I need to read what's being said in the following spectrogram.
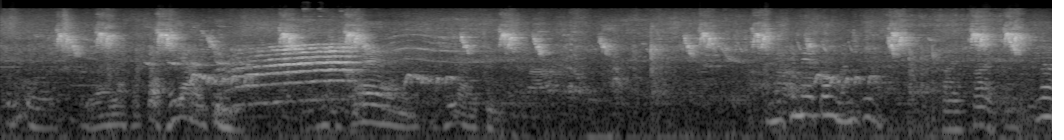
โอ้โหเดี๋ยวอะไรเขาตอกให้ยายกินแม่ให้ยายกินอันนี้ใช่แม่ต้องนั้นคือใช่ใช่น่ะ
